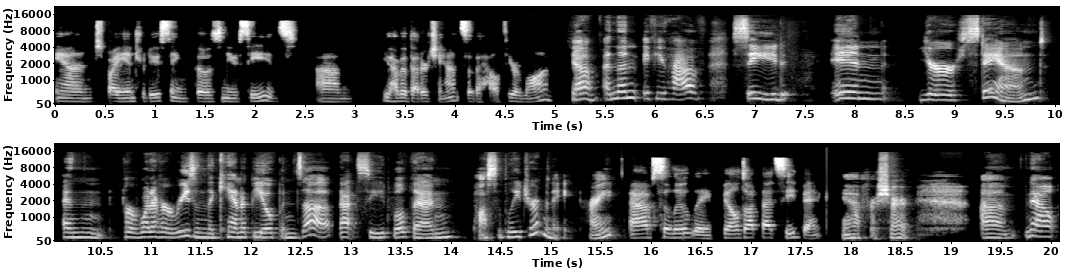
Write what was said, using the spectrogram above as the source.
And by introducing those new seeds, um, you have a better chance of a healthier lawn. Yeah. And then if you have seed in your stand and for whatever reason the canopy opens up, that seed will then possibly germinate, right? Absolutely. Build up that seed bank. Yeah, for sure. Um, now,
